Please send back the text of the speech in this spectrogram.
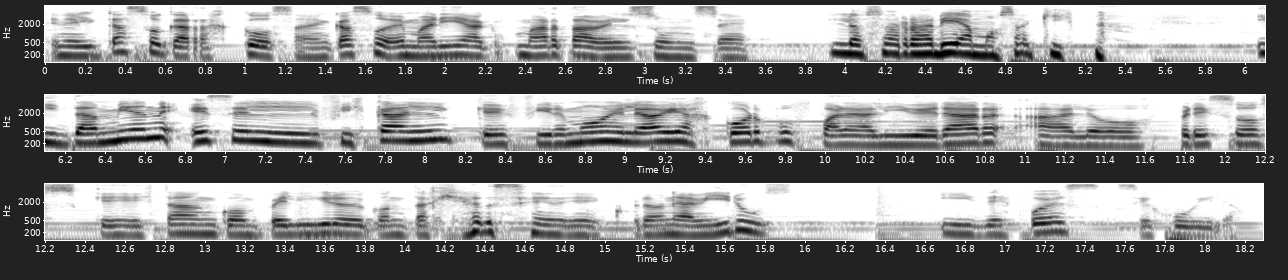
en el caso Carrascosa, en el caso de María Marta Belsunce. Lo cerraríamos aquí. Y también es el fiscal que firmó el habeas corpus para liberar a los presos que estaban con peligro de contagiarse de coronavirus y después se jubiló.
